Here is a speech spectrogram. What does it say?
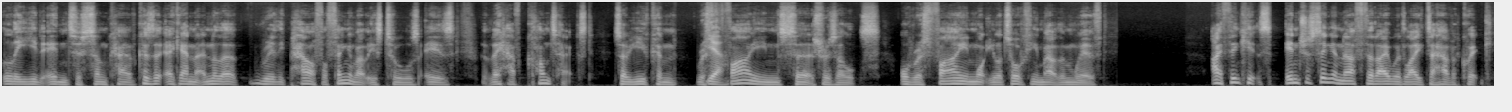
lead into some kind of because again another really powerful thing about these tools is that they have context so you can refine yeah. search results or refine what you're talking about them with i think it's interesting enough that i would like to have a quick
